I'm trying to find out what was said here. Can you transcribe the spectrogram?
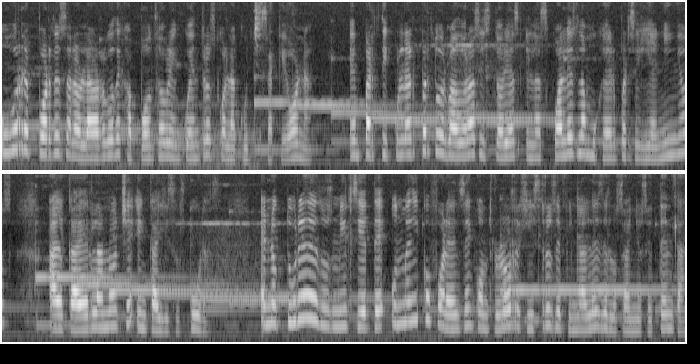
Hubo reportes a lo largo de Japón sobre encuentros con la Kuchisakeona. en particular perturbadoras historias en las cuales la mujer perseguía niños al caer la noche en calles oscuras. En octubre de 2007, un médico forense encontró los registros de finales de los años 70,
